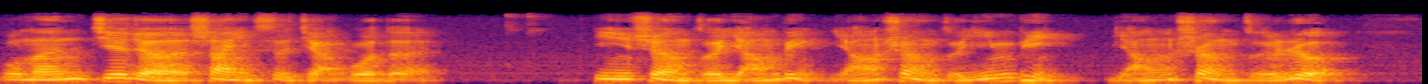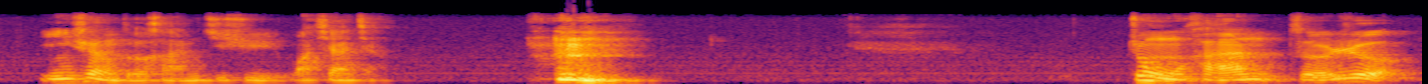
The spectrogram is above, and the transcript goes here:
我们接着上一次讲过的“阴盛则阳病，阳盛则阴病，阳盛则热，阴盛则寒”，继续往下讲。重寒则热，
